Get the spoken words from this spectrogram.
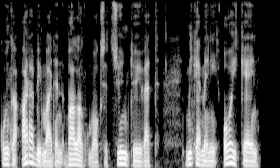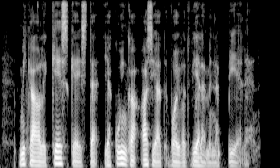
kuinka arabimaiden vallankumoukset syntyivät, mikä meni oikein, mikä oli keskeistä ja kuinka asiat voivat vielä mennä pieleen.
